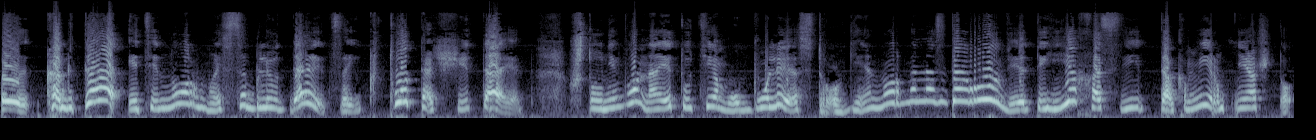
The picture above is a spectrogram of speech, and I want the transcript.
Э, Когда эти нормы соблюдаются, и кто-то считает, что у него на эту тему более строгие нормы на здоровье, ты ехаси, так мир мне что.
